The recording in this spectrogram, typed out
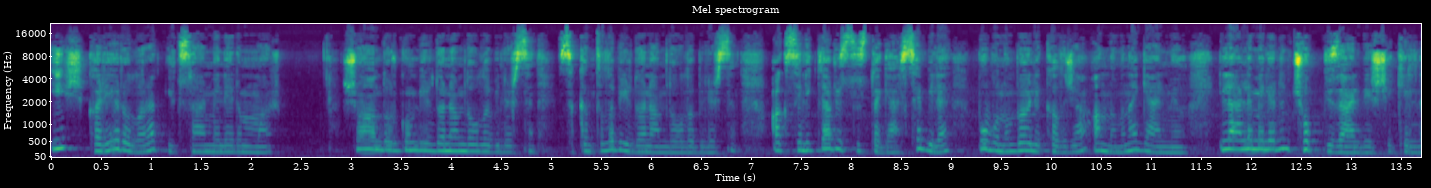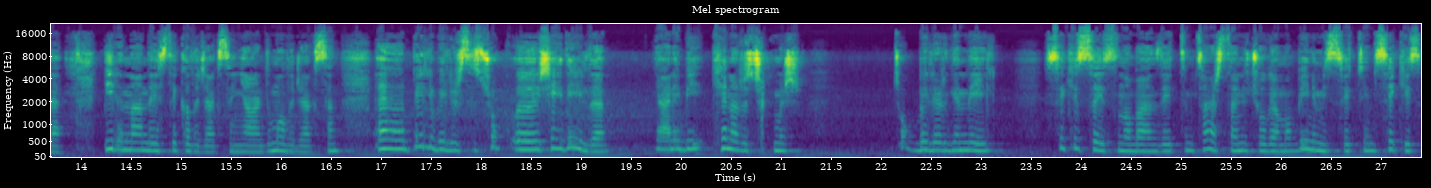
İş, kariyer olarak yükselmelerim var. Şu an durgun bir dönemde olabilirsin. Sıkıntılı bir dönemde olabilirsin. Aksilikler üst üste gelse bile bu bunun böyle kalacağı anlamına gelmiyor. İlerlemelerin çok güzel bir şekilde. Birinden destek alacaksın, yardım alacaksın. Ee, belli belirsiz çok e, şey değil de yani bir kenarı çıkmış. Çok belirgin değil. 8 sayısına benzettim. Tersten 3 oluyor ama benim hissettiğim 8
